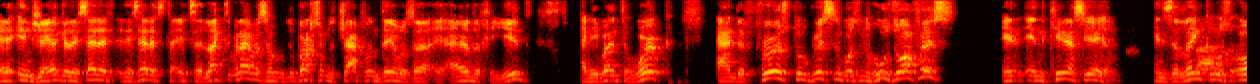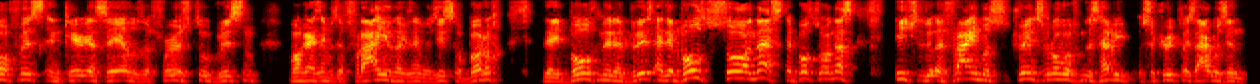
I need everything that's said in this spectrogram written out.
uh, in jail because they said it, they said it's it's elected whatever. So the Baruch the chaplain there was a, Ehrlich Yid, and he went to work. And the first two brises was in whose office? In in Kiryas Joel. In Zelenko's wow. office in Kiryas Joel was the first two brisen one guy's name was Ephraim, the other guy's name was Yisrael Baruch. They both made a bris, and they both saw a nest. They both saw a nest. Each Ephraim was transferred over from this heavy security place I was in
